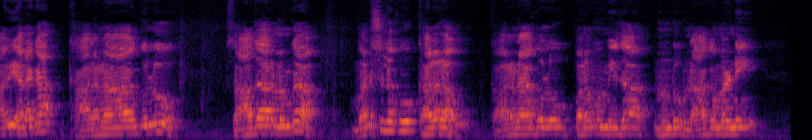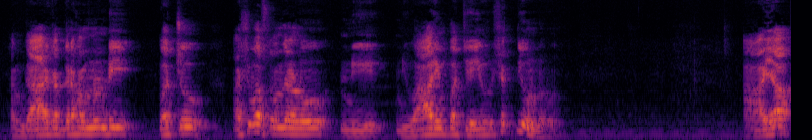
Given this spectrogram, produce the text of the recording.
అవి అనగా కాలనాగులు. సాధారణంగా మనుషులకు కలరావు. కాలనాగులు పనము మీద నుండు నాగమణి అంగారక గ్రహం నుండి వచ్చు. అశుభ స్పందనను ని నివారింపచేయు శక్తి ఉండును. ఆయా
